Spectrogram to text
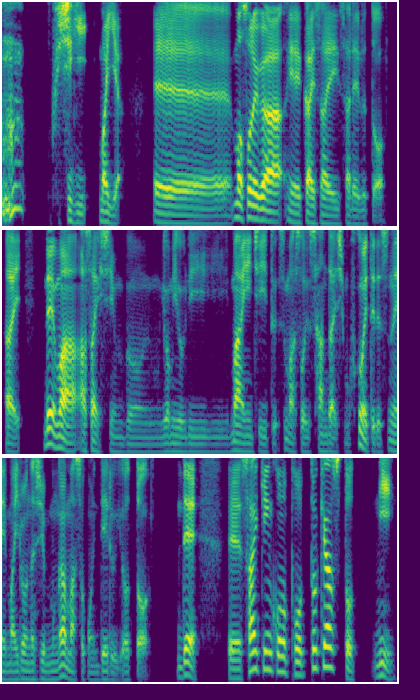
ん？不思議。まあいいや。えー、まあそれが、えー、開催されると。はい。で、まあ朝日新聞、読売、毎日まあそういう三大紙も含めてですね、まあいろんな新聞がまあそこに出るよと。で、えー、最近このポッドキャストに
